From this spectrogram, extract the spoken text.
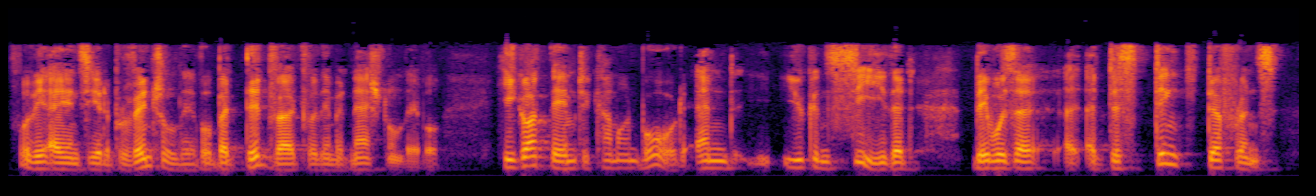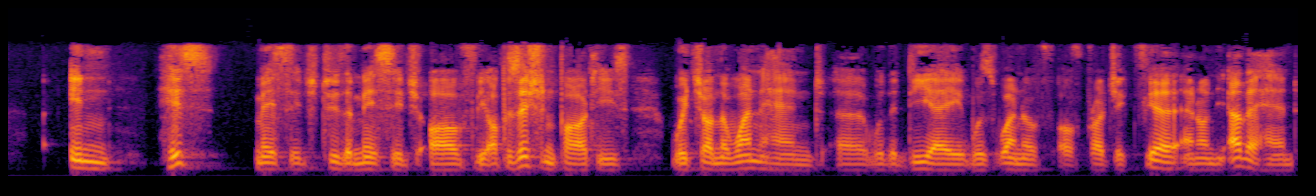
for the ANC at a provincial level, but did vote for them at national level. He got them to come on board. And you can see that there was a, a, a distinct difference in his message to the message of the opposition parties which on the one hand, uh, with the DA was one of, of Project Fear, and on the other hand,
